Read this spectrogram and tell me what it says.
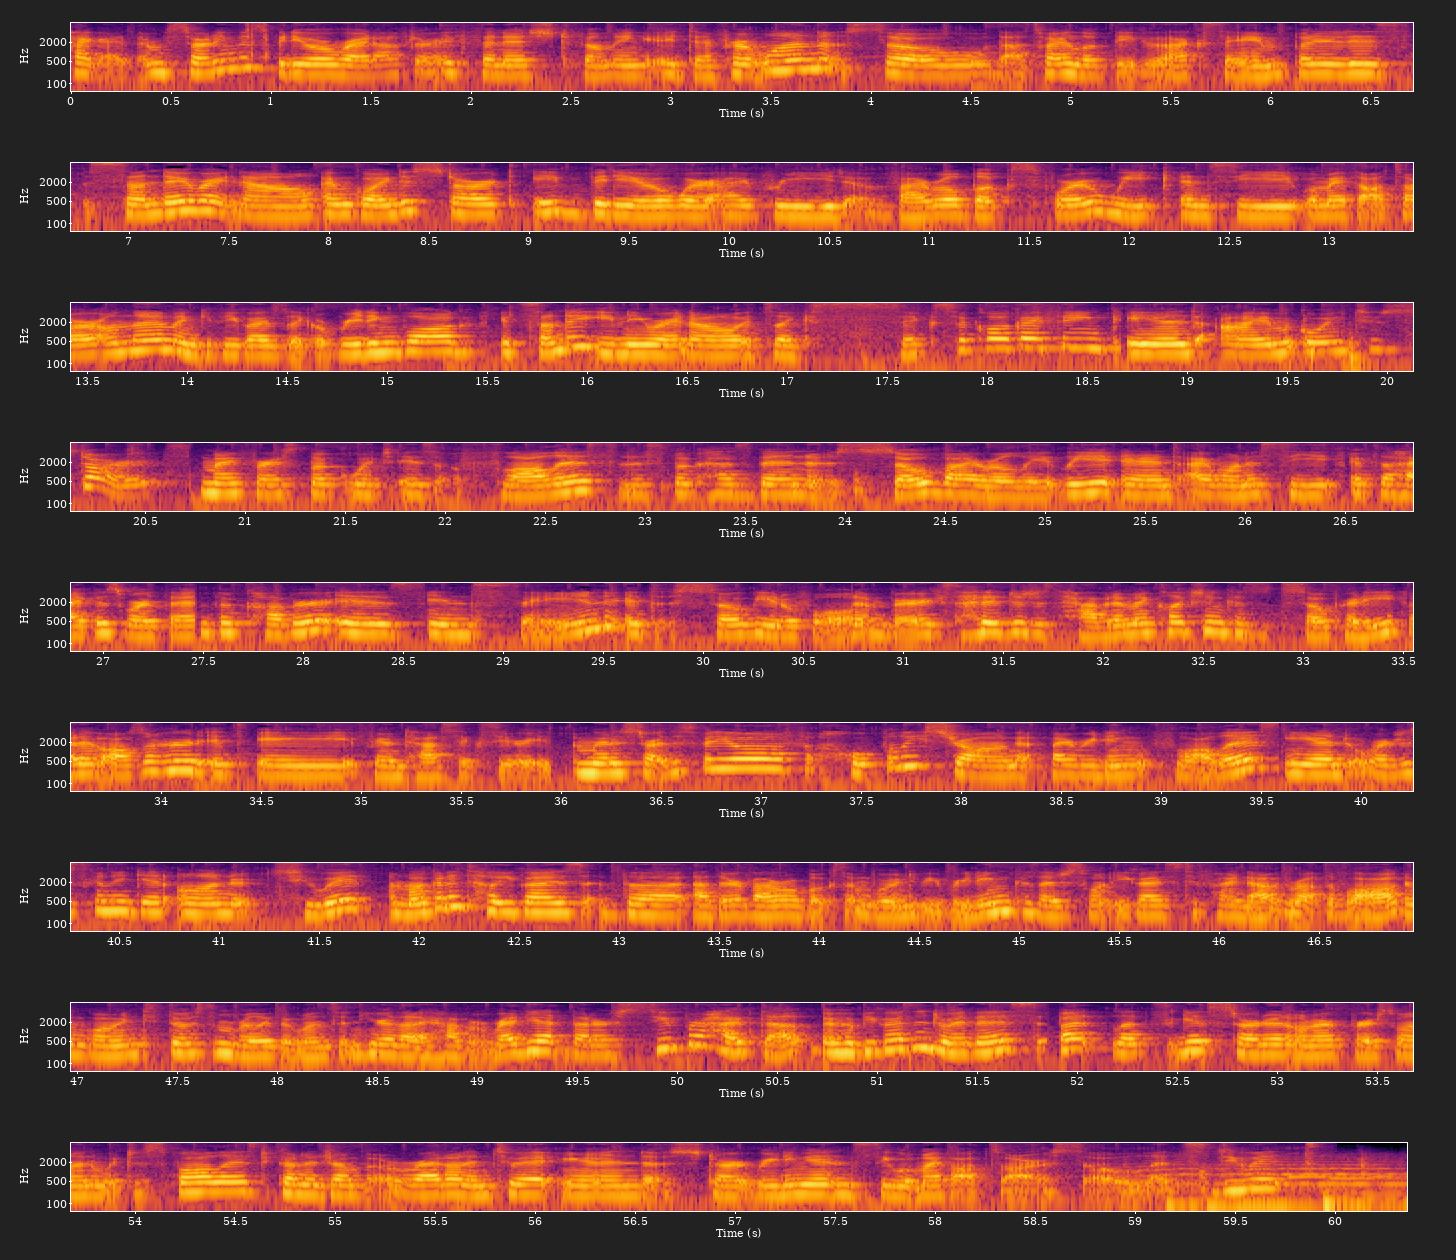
Hi guys, I'm starting this video right after I finished filming a different one, so that's why I look the exact same. But it is Sunday right now. I'm going to start a video where I read viral books for a week and see what my thoughts are on them and give you guys like a reading vlog. It's Sunday evening right now. It's like six o'clock I think and I'm going to start my first book which is Flawless. This book has been so viral lately and I want to see if the hype is worth it. The cover is insane. It's so beautiful. I'm very excited to just have it in my collection because it's so pretty but I've also heard it's a fantastic series. I'm going to start this video off hopefully strong by reading Flawless and we're just going to get on to it. I'm not going to tell you guys the other viral books I'm going to be reading because I just want you guys to find out throughout the vlog. I'm going to throw some really good ones in here that I haven't read yet that are super hyped up. I hope you guys enjoy this, but let's get started on our first one, which is Flawless. Gonna jump right on into it and start reading it and see what my thoughts are. So let's do it.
